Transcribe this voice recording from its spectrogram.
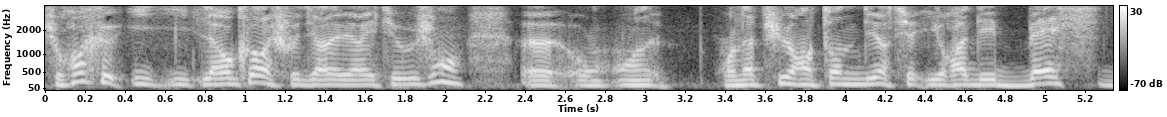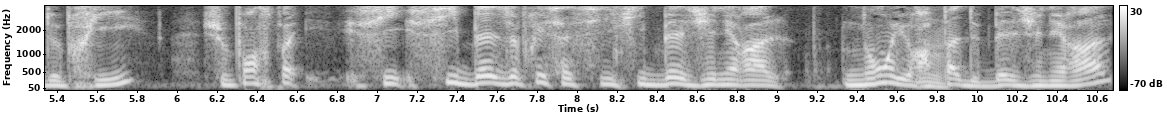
Je crois que, là encore, il faut dire la vérité aux gens. Euh, on, on, a pu entendre dire qu'il y aura des baisses de prix. Je pense pas. Si, si baisse de prix, ça signifie baisse générale. Non, il n'y aura hmm. pas de baisse générale.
